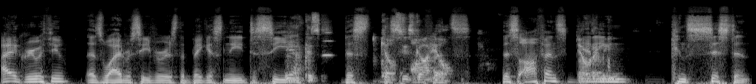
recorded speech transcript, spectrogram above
I agree with you. As wide receiver is the biggest need to see Yeah, this Kelce's this got Hill. offense, this offense getting consistent.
